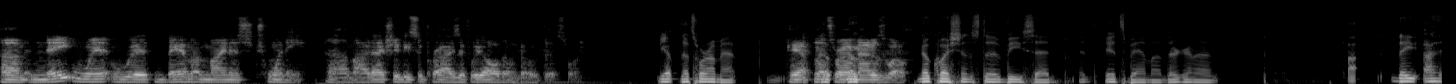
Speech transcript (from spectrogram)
Um, Nate went with Bama minus 20. Um, I'd actually be surprised if we all don't go with this one. Yep, that's where I'm at. Yeah, No- that's where I'm at as well. No questions to be said. It's it's Bama. They're gonna. Uh, they I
